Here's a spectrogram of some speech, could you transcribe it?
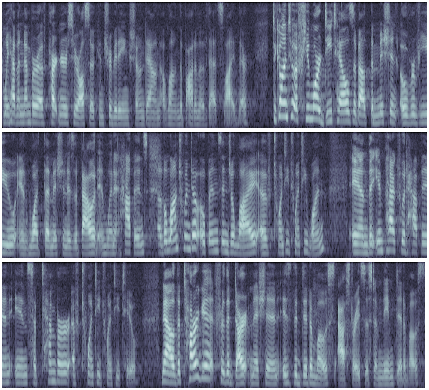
We have a number of partners who are also contributing, shown down along the bottom of that slide there. To go into a few more details about the mission overview and what the mission is about and when it happens, uh, the launch window opens in July of 2021, and the impact would happen in September of 2022. Now, the target for the DART mission is the Didymos asteroid system, named Didymos.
